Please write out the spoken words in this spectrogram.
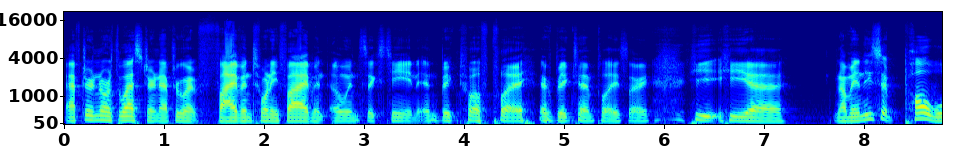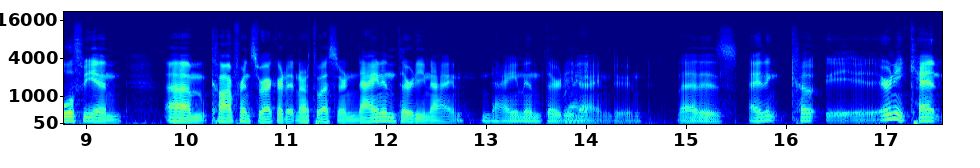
after Northwestern, after went five and twenty five and zero and sixteen in Big Twelve play or Big Ten play, sorry, he he. uh I mean, these are Paul Wulffian um, conference record at Northwestern nine and thirty nine, nine and thirty nine, dude. That is, I think Co- Ernie Kent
